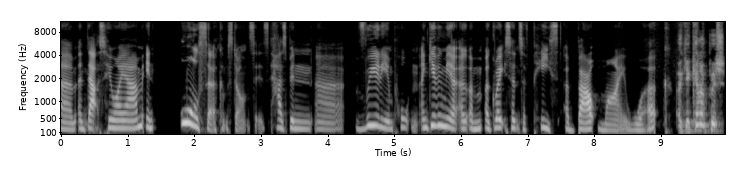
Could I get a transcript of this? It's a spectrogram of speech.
um, and that's who i am in all circumstances has been uh, really important and giving me a, a, a great sense of peace about my work okay, can I push?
